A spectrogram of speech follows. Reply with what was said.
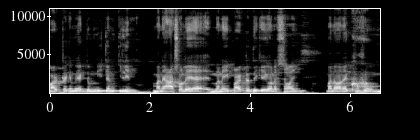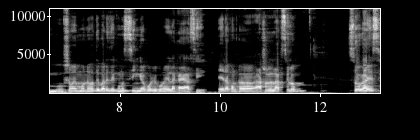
পার্কটা কিন্তু একদম নিট অ্যান্ড ক্লিন মানে আসলে মানে এই পার্কটা দেখেই অনেক সময় মানে অনেক সময় মনে হতে পারে যে কোনো সিঙ্গাপুরের কোনো এলাকায় আছি। এরকমটা আসলে লাগছিল। সো গাইস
